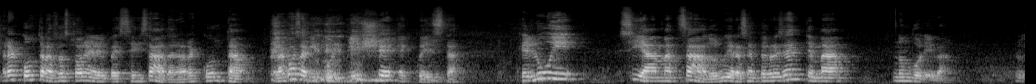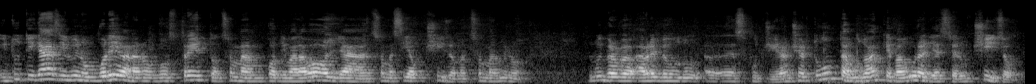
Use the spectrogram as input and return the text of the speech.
racconta la sua storia nelle bestie di Satana, racconta la cosa che colpisce è questa, che lui sia ammazzato, lui era sempre presente ma non voleva. In tutti i casi lui non voleva, l'hanno costretto, insomma un po' di malavoglia, insomma sia ucciso, ma insomma lui, non, lui proprio avrebbe voluto eh, sfuggire. A un certo punto ha avuto anche paura di essere ucciso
